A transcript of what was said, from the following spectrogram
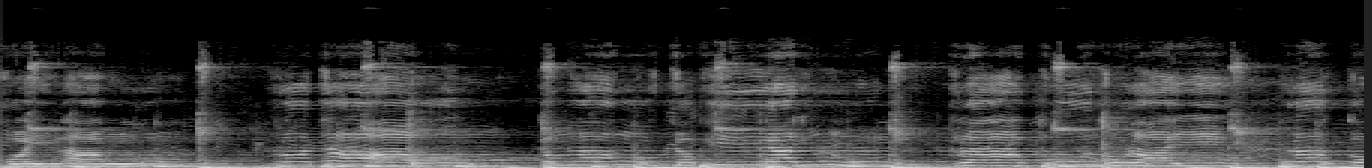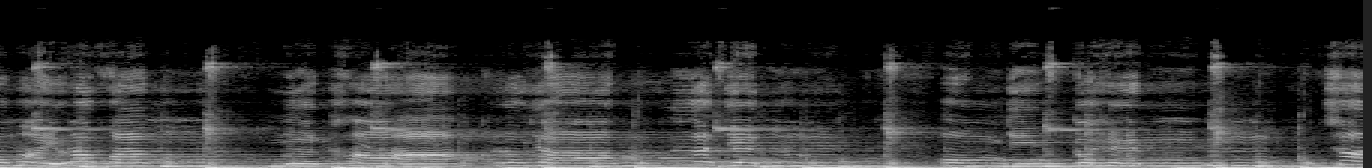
ถอยหลัง เดือนข้าเรายามเลือดเย็น องค์หญิงก็เห็น ใช่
